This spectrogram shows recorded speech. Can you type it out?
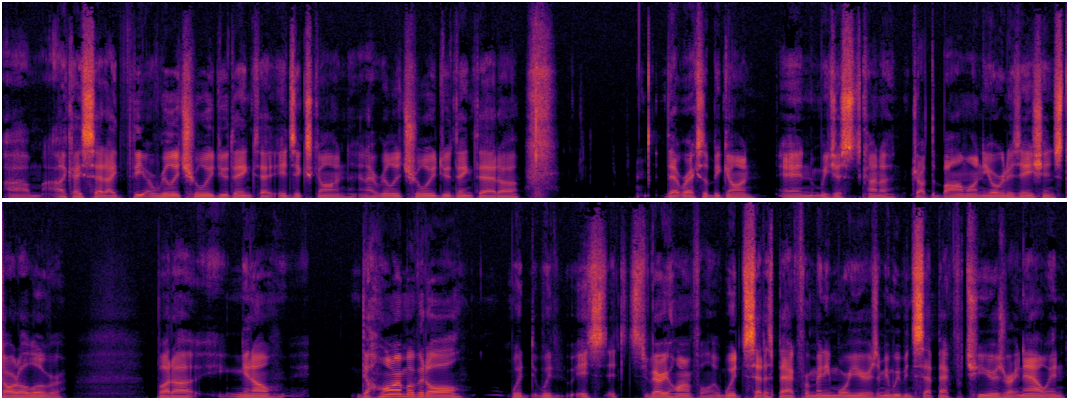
Um, like I said, I, th- I really truly do think that Idzik's gone, and I really truly do think that uh, that Rex will be gone, and we just kind of drop the bomb on the organization and start all over. But uh, you know, the harm of it all would would it's it's very harmful. It would set us back for many more years. I mean, we've been set back for two years right now in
